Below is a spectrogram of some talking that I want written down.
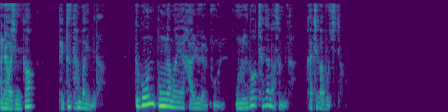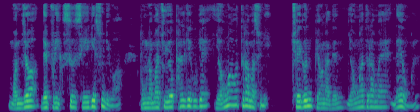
안녕하십니까 팩트 탐방입니다. 뜨거운 동남아의 한류 열풍을 오늘도 찾아 나섭니다. 같이 가보시죠. 먼저 넷플릭스 세계 순위와 동남아 주요 8개국의 영화와 드라마 순위, 최근 변화된 영화 드라마의 내용을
